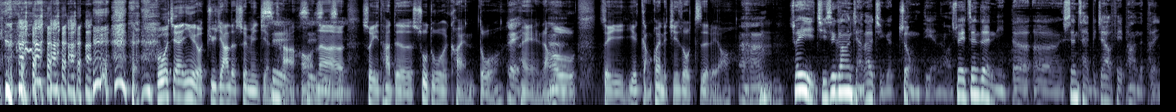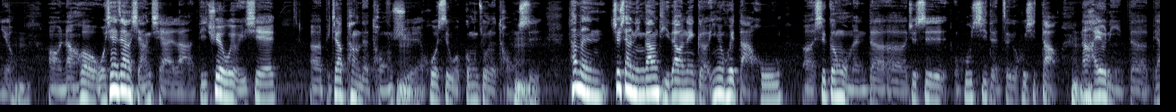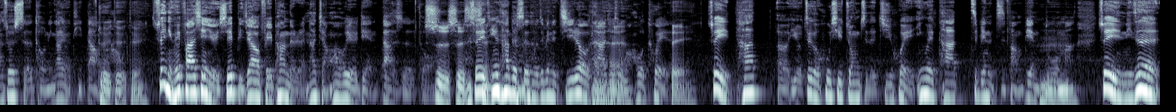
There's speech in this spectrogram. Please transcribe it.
不过现在因为有居家的睡眠检查哈，那所以它的速度会快很多。对。哎，然后所以也赶快的接受治疗。嗯哼。所以其实刚刚讲到几个重点哦。所以真的，你的呃身材比较肥胖的朋友，嗯、哦，然后我现在这样想起来啦，的确我有一些呃比较胖的同学，嗯、或是我工作的同事，嗯、他们就像您刚刚提到那个，因为会打呼。呃，是跟我们的呃，就是呼吸的这个呼吸道，然后还有你的，比方说舌头，您刚刚有提到，对对对，所以你会发现有一些比较肥胖的人，他讲话会有点大舌头，是是，所以因为他的舌头这边的肌肉，它就是往后退的，对，所以他呃有这个呼吸中止的机会，因为他这边的脂肪变多嘛，所以你真的，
